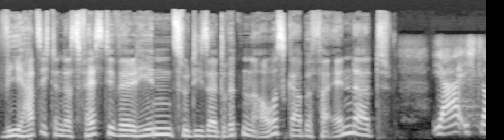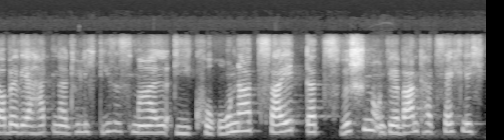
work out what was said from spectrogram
Wie hat sich denn das Festival hin zu dieser dritten Ausgabe verändert? Ja, ich glaube, wir hatten natürlich dieses Mal die Corona-Zeit dazwischen und wir waren tatsächlich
